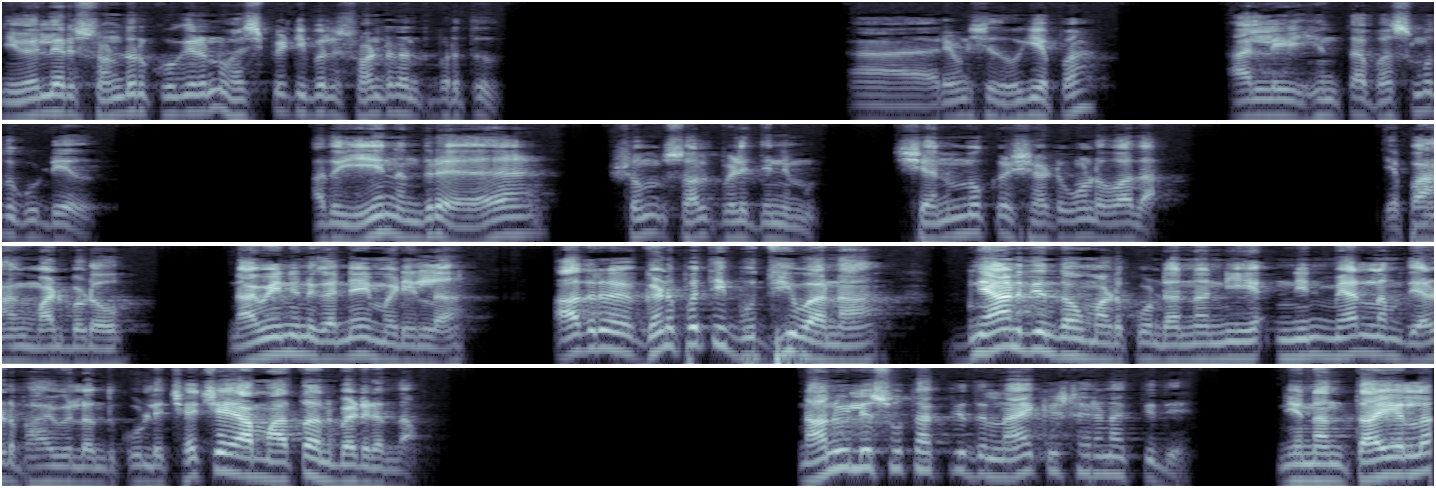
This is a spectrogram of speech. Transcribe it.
ನೀವೆಲ್ಲರೂ ಸೊಂಡರ್ಕ್ ಹೋಗಿರೋನು ಹೊಸಪೇಟೆ ಬಲ್ಲಿ ಸೊಂಡ್ರ ಅಂತ ಬರ್ತದ. ರೇವಣಿಸಿದ ಹೋಗಿಯಪ್ಪ, ಅಲ್ಲಿ ಇಂಥ ಭಸ್ಮದ ಗುಡ್ಡೆ ಅದು. ಅದು ಏನಂದ್ರೆ ಸುಮ್ ಸ್ವಲ್ಪ ಹೇಳಿದ್ದೀನಿ ನಿಮ್ಗೆ. ಷಣ್ಮುಖ ಶಟ್ಕೊಂಡು ಹೋದ. ಯಪ್ಪ ಹಂಗೆ ಮಾಡ್ಬೇಡು. ನಾವೇ ನಿನಗೆ ಅನ್ಯಾಯ ಮಾಡಿಲ್ಲ? ಆದ್ರೆ ಗಣಪತಿ ಬುದ್ಧಿವಾನ? ಜ್ಞಾನದಿಂದ ಅವು ಮಾಡ್ಕೊಂಡ ನೀ, ನಿನ್ ಮೇಲೆ ನಮ್ದು ಎರಡು ಭಾವಿಲ್ಲ ಅಂದ ಕೂಡಲೇ ಚೇಚೆ ಆ ಮಾತು ಅನ್ಬೇಡ್ರಿ ಅಂದ ನಾನು ಇಲ್ಲಿ ಸೂತಾಗ್ತಿದ್ದಿಲ್ಲ ನಾಯಕ ಇಷ್ಟ ಆಗ್ತಿದ್ದೆ. ನೀನ್ ನನ್ನ ತಾಯಿ ಅಲ್ಲ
